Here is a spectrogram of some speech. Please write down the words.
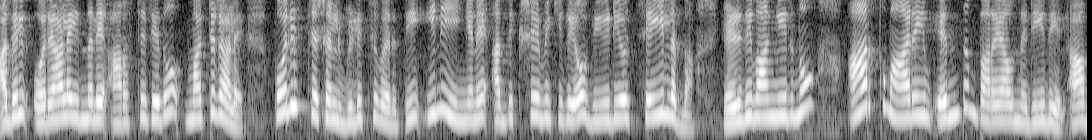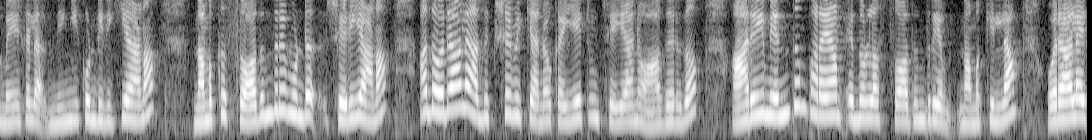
അതിൽ ഒരാളെ ഇന്നലെ അറസ്റ്റ് ചെയ്തു. മറ്റൊരാളെ പോലീസ് സ്റ്റേഷനിൽ വിളിച്ചു വരുത്തി. ഇനി ഇങ്ങനെ അധിക്ഷേപിക്കുകയോ വീഡിയോ ചെയ്യില്ലെന്ന് എഴുതി വാങ്ങിയിരുന്നു. ആർക്കും ആരെയും എന്തും പറയാവുന്ന രീതിയിൽ ആ മേഖല നീങ്ങിക്കൊണ്ടിരിക്കുകയാണ്. നമുക്ക് സ്വാതന്ത്ര്യമുണ്ട്. ശരിയാണ്. അത് ഒരാളെ അധിക്ഷേപിക്കാനോ കയ്യേറ്റം ചെയ്യാനോ ആകരുത്. ആരെയും എന്തും പറയാം എന്നുള്ള സ്വാതന്ത്ര്യം നമുക്കില്ല. ഒരാളെ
